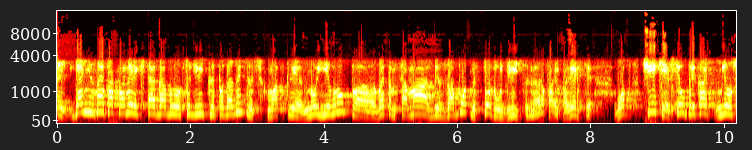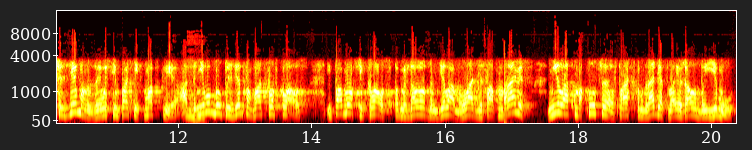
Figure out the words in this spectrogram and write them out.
Э, я не знаю, как в Америке тогда было с удивительной подозрительностью к Москве, но Европа в этом сама беззаботность тоже удивительная, Рафаэль, поверьте. Вот Чехия, все упрекают Милоша Земана за его симпатии к Москве, а до него был президентом Вацлав Клаус. И помощник Клауса по международным делам Владислав Мравец мило отмахнулся в Пражском граде от своей жалобы ему.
